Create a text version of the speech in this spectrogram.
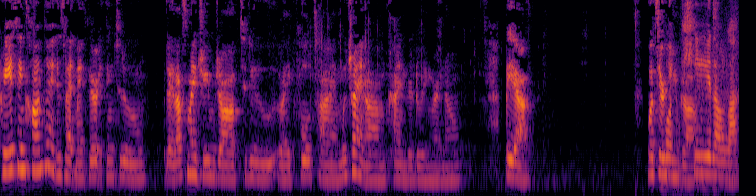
creating content is like my favorite thing to do. Like that's my dream job to do like full time, which I am kind of doing right now. But yeah. What's your คน dream job? ที่เรารัก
